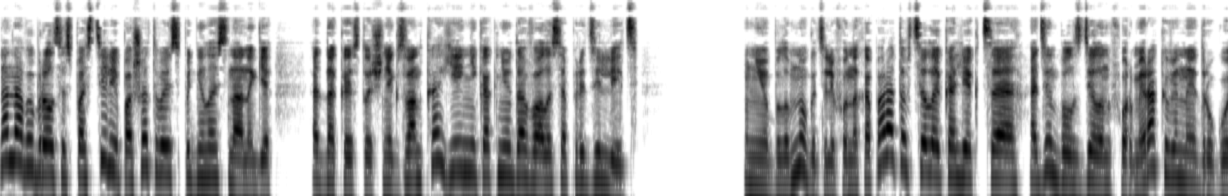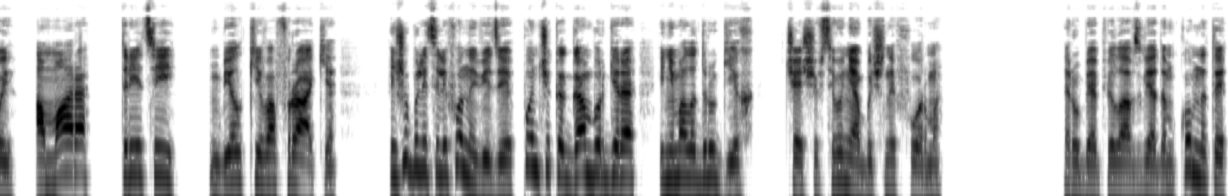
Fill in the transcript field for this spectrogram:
Она выбралась из постели и, пошатываясь, поднялась на ноги. Однако источник звонка ей никак не удавалось определить. У нее было много телефонных аппаратов, целая коллекция. Один был сделан в форме раковины, другой — омара, третий — белки во фраке — еще были телефоны в виде пончика, гамбургера и немало других, чаще всего необычной формы. Руби обвела взглядом комнаты,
